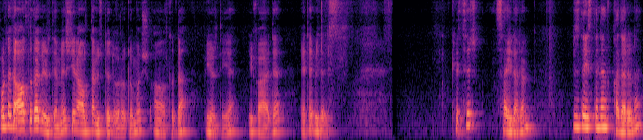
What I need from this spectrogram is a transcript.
Burada da 6'da 1 demiş. Yine alttan üste doğru okumuş. 6'da 1 diye ifade edebiliriz. Kesir sayıların bizde istenen kadarını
